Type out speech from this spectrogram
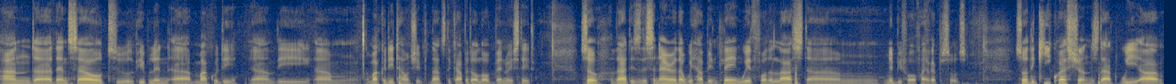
and uh, then sell to the people in uh, Makurdi, uh, the um, Makurdi Township. That's the capital of Benue State. So that is the scenario that we have been playing with for the last um, maybe four or five episodes. So the key questions that we are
